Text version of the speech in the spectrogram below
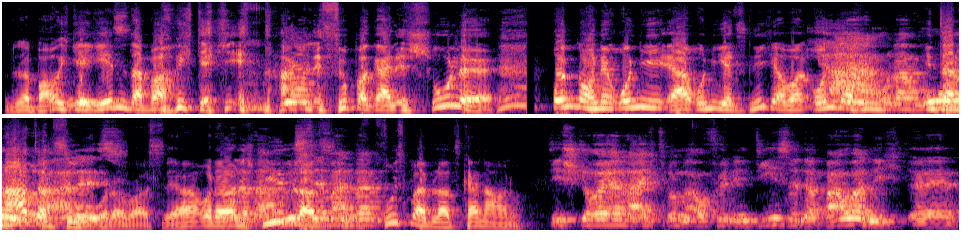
Da baue ich dir jeden, da baue ich dir jeden Tag ja. eine supergeile Schule und noch eine Uni, ja, Uni jetzt nicht, aber und ja, noch ein Internat dazu alles. oder was, ja, oder, oder ein Spielplatz, Fußballplatz, keine Ahnung. Die Steuererleichterung auch für den Diesel der Bauern nicht, äh,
